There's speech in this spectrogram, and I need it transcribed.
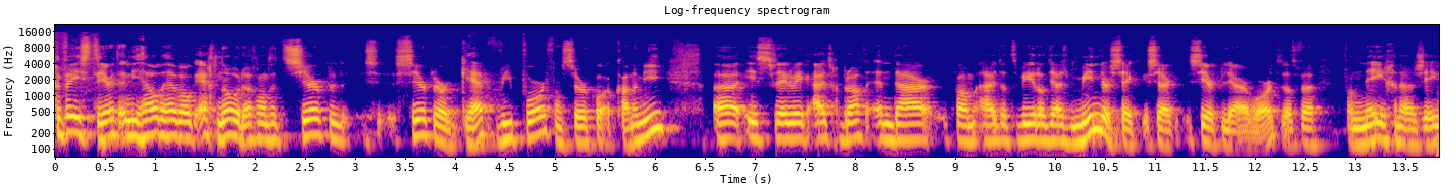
Gefeliciteerd. En die helden hebben we ook echt nodig. Want het Circular, Gap Report van Circle Economy uh, is verleden week uitgebracht. En daar kwam uit dat de wereld juist minder circulair wordt. Dat we van 9 naar 7,4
